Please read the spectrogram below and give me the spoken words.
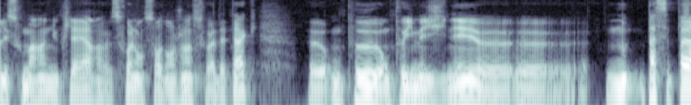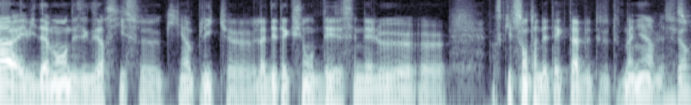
les sous-marins nucléaires, euh, soit lanceurs d'engins, soit d'attaque. Euh, on, peut, on peut imaginer, euh, pas, pas, évidemment des exercices qui impliquent la détection des SNLE, parce qu'ils sont indétectables de, toute manière, bien, sûr.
